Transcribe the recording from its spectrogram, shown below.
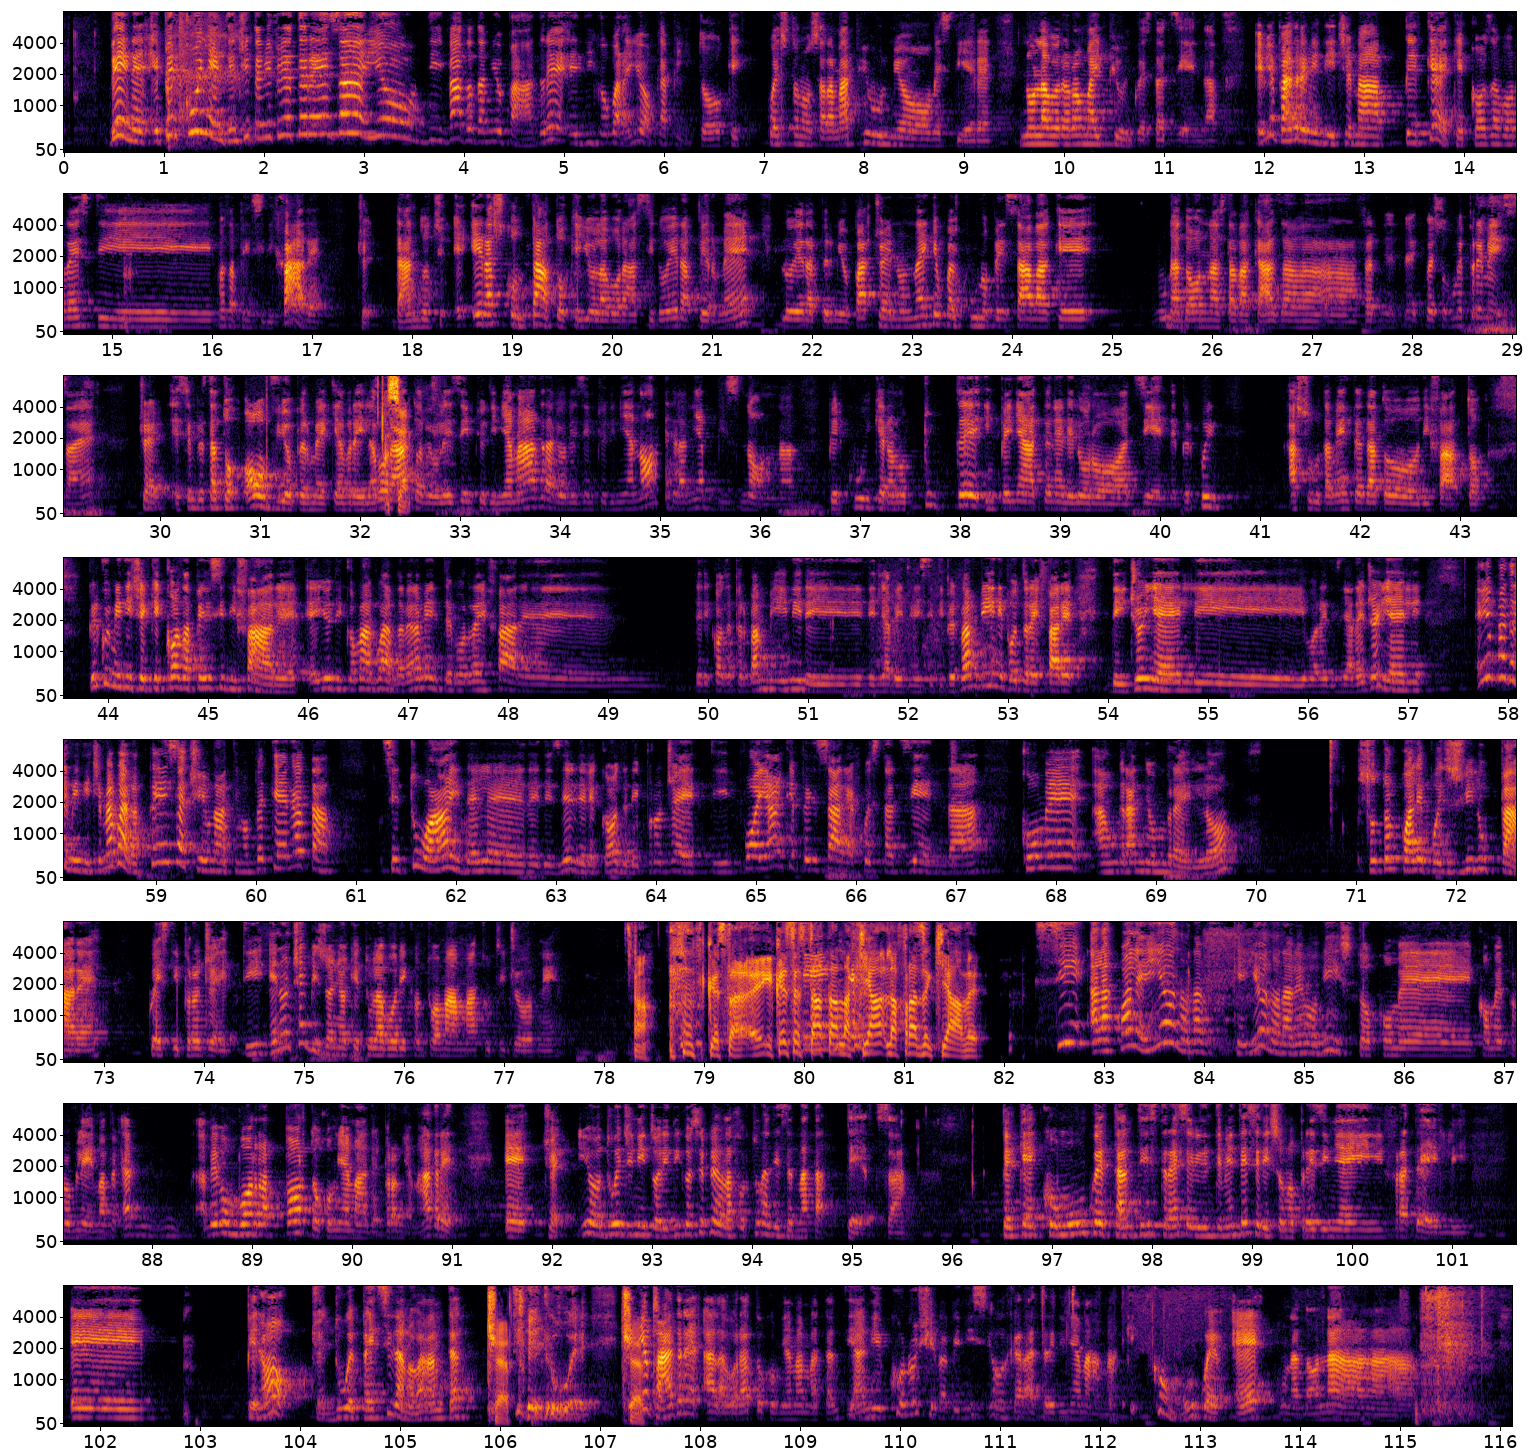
Bene, e per cui niente, incinta mia figlia Teresa, io di, vado da mio padre e dico, guarda, io ho capito che questo non sarà mai più il mio mestiere, non lavorerò mai più in questa azienda. E mio padre mi dice, ma perché? Che cosa vorresti, cosa pensi di fare? Cioè, dandoci, era scontato che io lavorassi, lo era per me, lo era per mio padre, cioè non è che qualcuno pensava che una donna stava a casa a fare eh, questo come premessa, eh? Cioè, è sempre stato ovvio per me che avrei lavorato, sì. avevo l'esempio di mia madre, avevo l'esempio di mia nonna e della mia bisnonna, per cui che erano tutte impegnate nelle loro aziende, per cui assolutamente dato di fatto. Per cui mi dice che cosa pensi di fare e io dico ma guarda veramente vorrei fare delle cose per bambini, dei, degli abiti vestiti per bambini, potrei fare dei gioielli, vorrei disegnare gioielli e mio padre mi dice, ma guarda, pensaci un attimo, perché in realtà se tu hai delle, dei desideri, delle cose, dei progetti, puoi anche pensare a questa azienda come a un grande ombrello sotto il quale puoi sviluppare questi progetti e non c'è bisogno che tu lavori con tua mamma tutti i giorni. Ah, questa, questa è stata la, chia- la frase chiave. Sì, alla quale io non, av- che io non avevo visto come, come problema. Avevo un buon rapporto con mia madre, però mia madre, è, cioè, io ho due genitori, dico sempre ho la fortuna di essere nata terza, perché comunque tanti stress evidentemente se li sono presi i miei fratelli. E, però cioè due pezzi da 90, certo. tutti e due. Certo. mio padre ha lavorato con mia mamma tanti anni e conosceva benissimo il carattere di mia mamma, che comunque è una donna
